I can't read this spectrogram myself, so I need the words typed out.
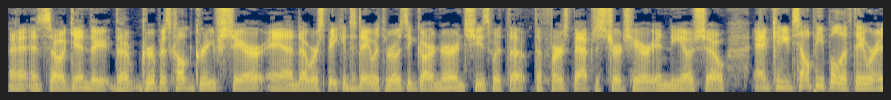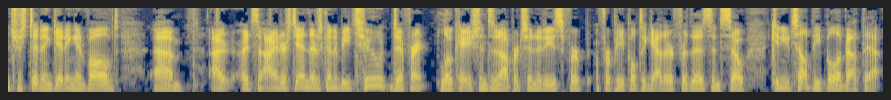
And so again, the, the group is called Grief Share, and uh, we're speaking today with Rosie Gardner, and she's with the, the First Baptist Church here in Neosho. And can you tell people if they were interested in getting involved? Um, I, I understand there's going to be two different locations and opportunities for for people to gather for this, and so can you tell people about that?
